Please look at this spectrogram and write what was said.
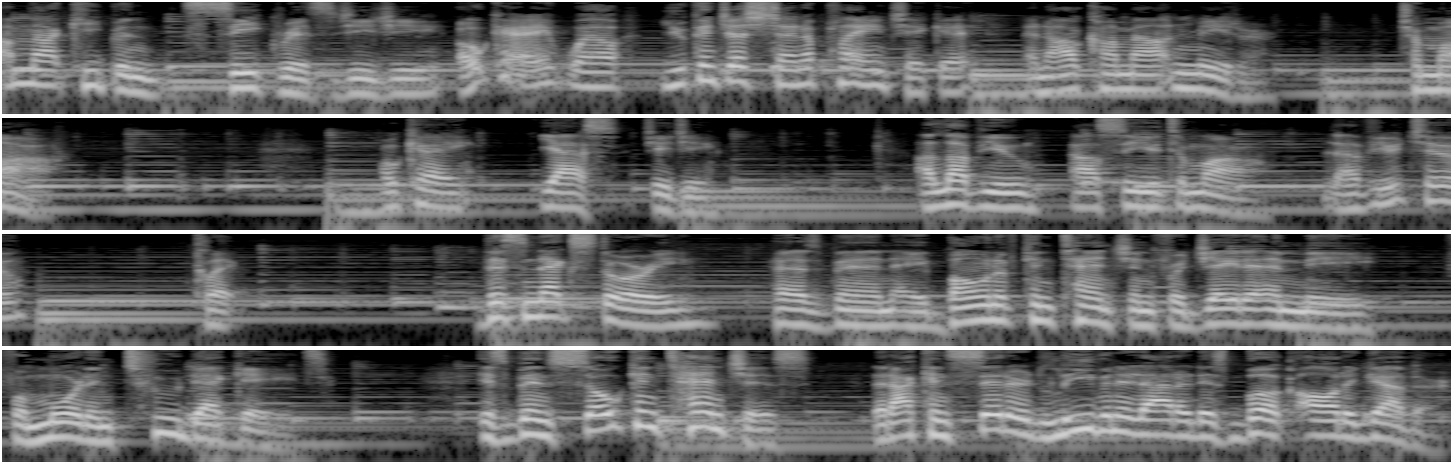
I'm not keeping secrets, Gigi. Okay, well, you can just send a plane ticket and I'll come out and meet her. Tomorrow. Okay, yes, Gigi. I love you. I'll see you tomorrow. Love you too. Click. This next story has been a bone of contention for Jada and me for more than two decades. It's been so contentious that I considered leaving it out of this book altogether.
